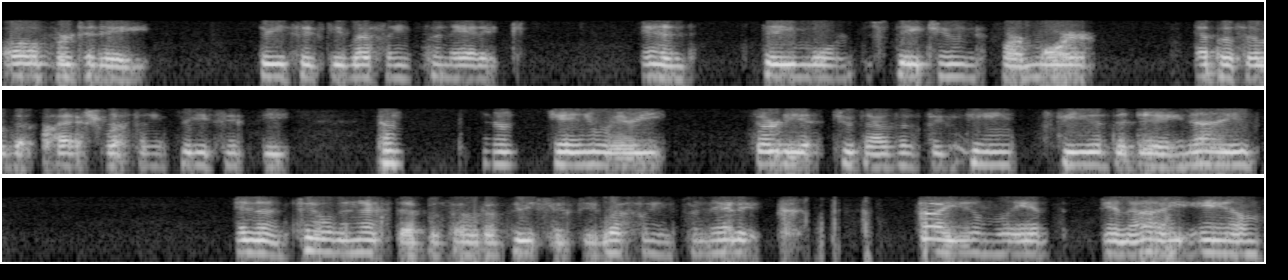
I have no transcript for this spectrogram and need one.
all for today. 360 Wrestling Fanatic. And stay more stay tuned for more episodes of Clash Wrestling 360 January 30th, 2016, Feed of the Day 9. And until the next episode of 360 Wrestling Fanatic, I am Lance, and I am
